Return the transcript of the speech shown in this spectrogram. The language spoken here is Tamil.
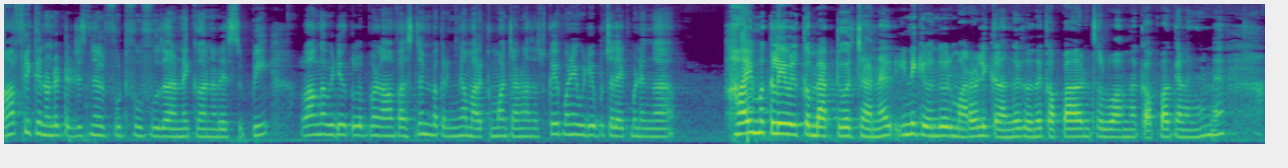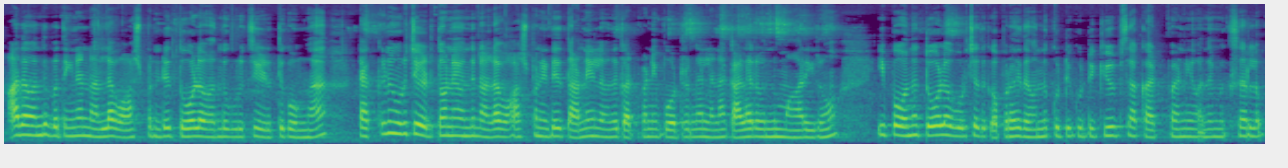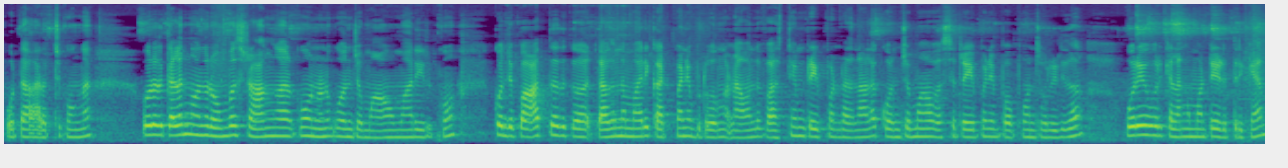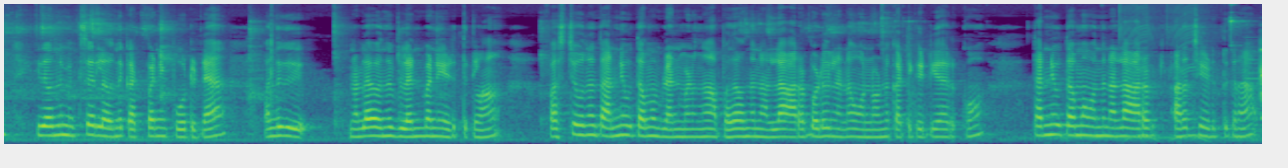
ஆஃப்ரிக்கனோட ட்ரெடிஷ்னல் ஃபுட் ஃபுஃபு தான் அன்னைக்கான ரெசிபி வாங்க வீடியோக்குள்ளே போகலாம் ஃபஸ்ட் டைம் பார்க்குறீங்கன்னா மறக்காம சேனல் சப்ஸ்கிரைப் பண்ணி வீடியோ பிடிச்ச லைக் பண்ணுங்கள் ஹாய் மக்களே welcome back to our channel இன்றைக்கி வந்து ஒரு மரவள்ளி கிழங்கு இது வந்து கப்பான்னு சொல்லுவாங்க கப்பா கிழங்குன்னு. அதை வந்து பார்த்திங்கன்னா நல்லா வாஷ் பண்ணிட்டு தோலை வந்து உரித்து எடுத்துக்கோங்க. டக்குன்னு உரித்து எடுத்தோடனே வந்து நல்லா வாஷ் பண்ணிவிட்டு தண்ணியில் வந்து கட் பண்ணி போட்டுருங்க இல்லைனா கலர் வந்து மாறிடும் இப்போ வந்து தோலை உரிச்சதுக்கப்புறம் இதை வந்து குட்டி குட்டி க்யூப்ஸாக கட் பண்ணி வந்து மிக்சரில் போட்டு அரைச்சிக்கோங்க. ஒரு ஒரு கிழங்கு வந்து ரொம்ப ஸ்ட்ராங்காக இருக்கும் ஒன்று ஒன்று கொஞ்சம் மாவு மாதிரி இருக்கும். கொஞ்சம் பார்த்ததுக்கு தகுந்த மாதிரி கட் பண்ணி போட்டுக்கோங்க. நான் வந்து ஃபஸ்ட் டைம் ட்ரை பண்ணுறதுனால கொஞ்சமாக ஃபஸ்ட்டு ட்ரை பண்ணி பார்ப்போம்னு சொல்லிட்டு தான் ஒரே ஒரு கிழங்கு மட்டும் எடுத்திருக்கேன். இதை வந்து மிக்சரில் வந்து கட் பண்ணி போட்டுட்டேன். வந்து நல்லா வந்து பிளெண்ட் பண்ணி எடுத்துக்கலாம். ஃபஸ்ட்டு வந்து தண்ணி ஊற்றாமல் பிளெண்ட் பண்ணுங்க. அப்போ தான் வந்து நல்லா அரைப்படும். இல்லைன்னா ஒன்று ஒன்று கட்டி கட்டியாக இருக்கும். தண்ணி ஊற்றாமல் வந்து நல்லா அரை அரைச்சி எடுத்துக்கிறேன்.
